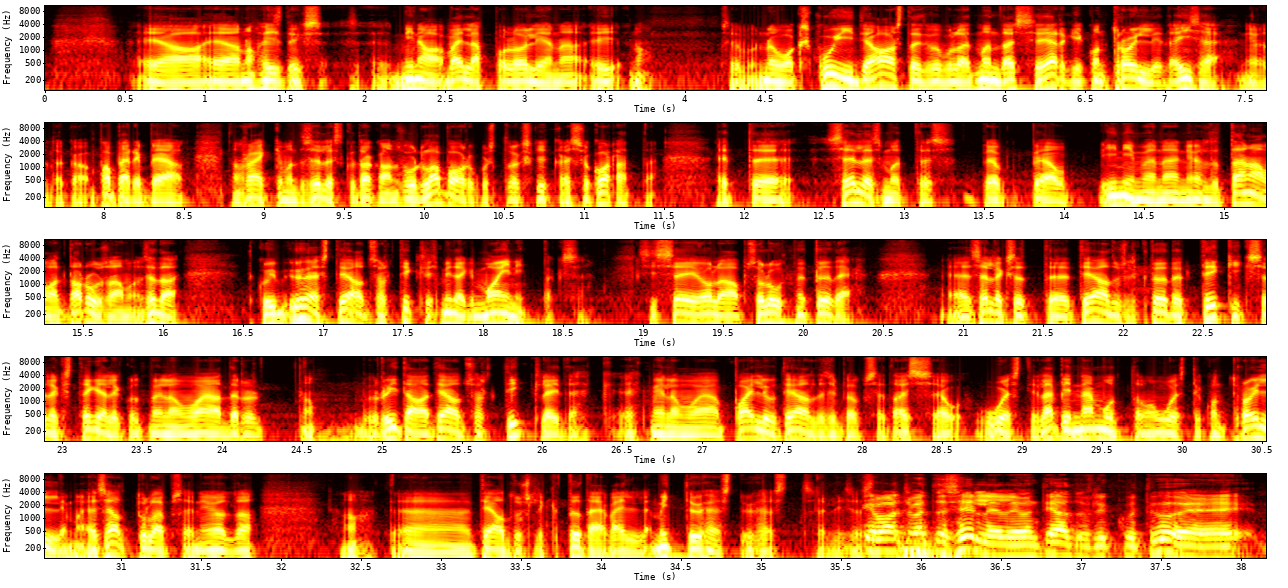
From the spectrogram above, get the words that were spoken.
ja, ja noh, esiteks mina väljapool olijana ei noh, see nõuaks kuid ja aastaid võib-olla, et mõnda asja järgi kontrollida ise nii-öelda ka paberi peal, noh rääkimata sellest, kui taga on suur labor, kus tuleks kõiki asju korrata. et äh, selles mõttes peab, peab inimene nii-öelda tänavalt aru saama seda, kui ühes teadusartiklis midagi mainitakse siis see ei ole absoluutne tõde. selleks, et teaduslik tõde tekiks, selleks tegelikult meil on vaja terve noh, rida teadusartikleid ehk, ehk meil on vaja palju teadlasi, peab seda asja uuesti läbi nämmutama, uuesti kontrollima ja sealt tuleb see nii-öelda noh, teaduslik tõde välja, mitte ühest, ühest sellisest. ja vaatamata sellele on teadusliku tõe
